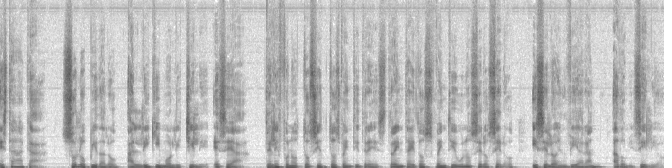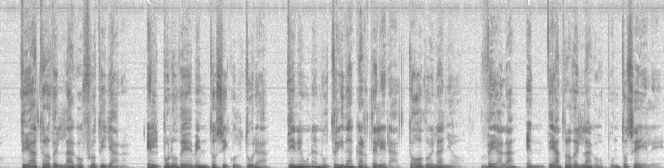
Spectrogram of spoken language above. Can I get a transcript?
está acá. Solo pídalo al Liqui Moly Chile S.A. Teléfono 223-322100 y se lo enviarán a domicilio. Teatro del Lago Frutillar, el polo de eventos y cultura, tiene una nutrida cartelera todo el año. Véala en teatrodelago.cl.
